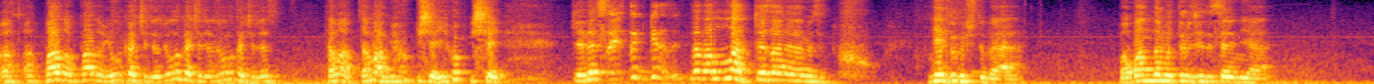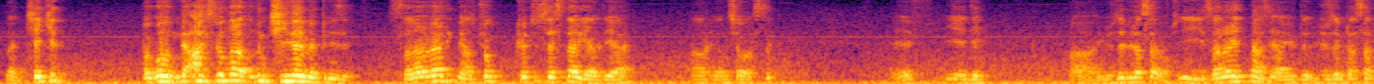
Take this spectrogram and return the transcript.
Ah ah pardon pardon yolu kaçıracağız yolu kaçıracağız yolu kaçıracağız. Tamam tamam yok bir şey yok bir şey. Gene sıçtık gene sıçtık. Lan Allah cezanı vermesin. Ne duruştu be. Baban da mı senin ya? Lan çekil. Bak oğlum ne aksiyonlar atladım çiğnerim hepinizi. Zarar verdik mi yalnız? Çok kötü sesler geldi ya. Ah yanlışa bastık. F7. Aa yüzde bir hasar varmış. İyi, iyi zarar etmez ya yüzde, yüzde bir hasar.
